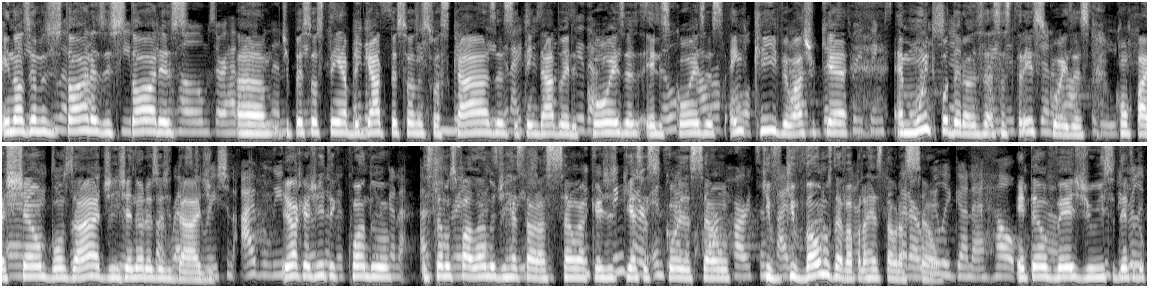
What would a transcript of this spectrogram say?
E nós vemos histórias, histórias uh, de pessoas que têm abrigado pessoas em suas casas e têm dado eles coisas, eles coisas. É incrível, eu acho que é, é muito poderoso essas três coisas. Compartilhar compaixão, bondade e generosidade. Eu acredito que quando estamos falando de restauração, eu acredito que essas coisas são que, que vão nos levar para a restauração. Então eu vejo isso dentro do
